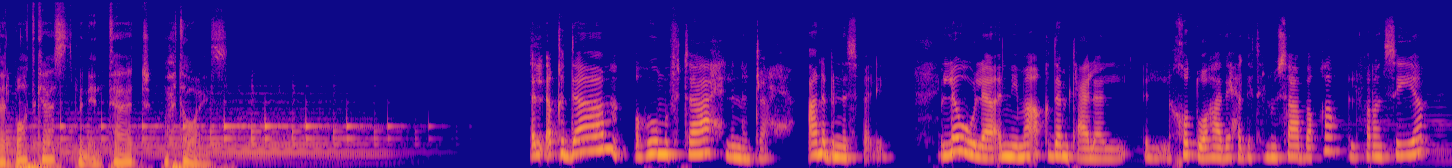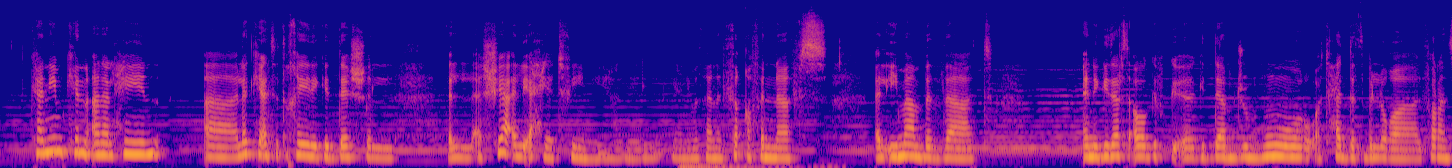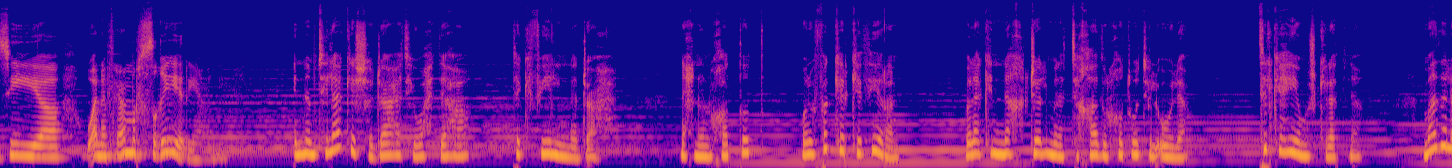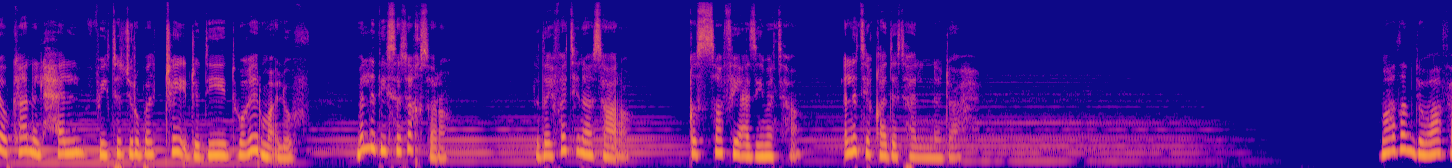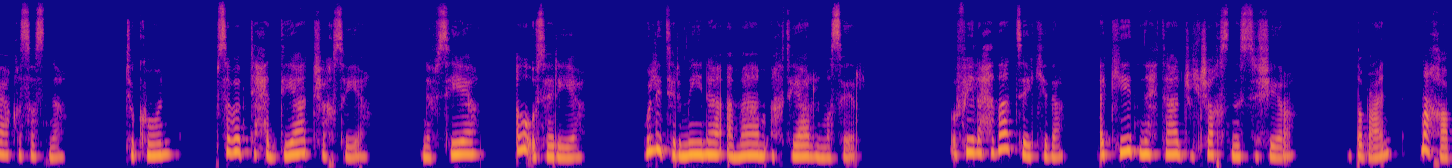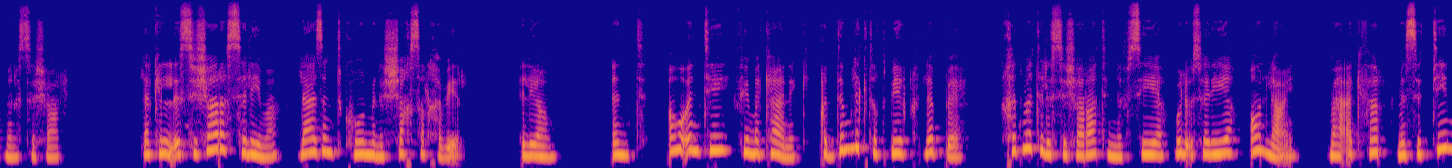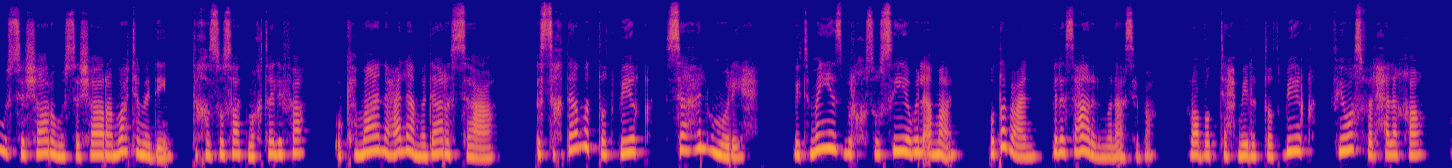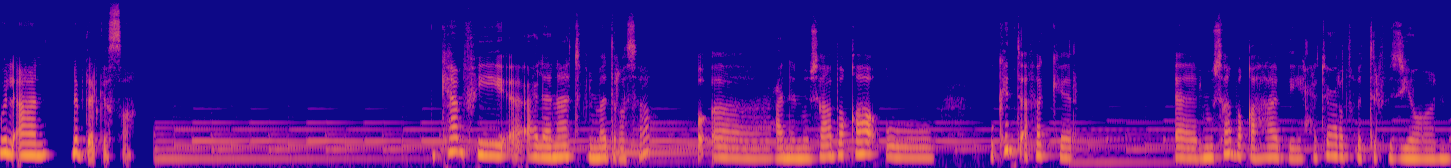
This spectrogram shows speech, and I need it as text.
هذا البودكاست من إنتاج محتويس. الإقدام هو مفتاح للنجاح. أنا بالنسبة لي لولا أني ما أقدمت على الخطوة هذه حقت المسابقة الفرنسية كان يمكن أنا الحين آه لك أن تتخيلي قديش الأشياء اللي أحيت فيني هذه يعني مثلا الثقة في النفس الإيمان بالذات أني قدرت أوقف قدام جمهور وأتحدث باللغة الفرنسية وأنا في عمر صغير يعني. إن امتلاك الشجاعة وحدها تكفي للنجاح نحن نخطط ونفكر كثيرا ولكن نخجل من اتخاذ الخطوة الأولى. تلك هي مشكلتنا. ماذا لو كان الحل في تجربة شيء جديد وغير مألوف؟ ما الذي ستخسره؟ لضيفتنا سارة قصة في عزيمتها التي قادتها للنجاح. معظم دوافع قصصنا تكون بسبب تحديات شخصية نفسية أو أسرية واللي ترمينا أمام اختيار المصير. وفي لحظات زي كذا أكيد نحتاج لشخص نستشيره. طبعا ما خاب من استشار. لكن الاستشارة السليمة لازم تكون من الشخص الخبير. اليوم أنت أو أنتي في مكانك قدم لك تطبيق لبه خدمة الاستشارات النفسية والأسرية أونلاين. مع أكثر من 60 مستشار ومستشارة معتمدين تخصصات مختلفة وكمان على مدار الساعة. استخدام التطبيق سهل ومريح ويتميز بالخصوصية والأمان وطبعا بالأسعار المناسبة. رابط تحميل التطبيق في وصف الحلقة والآن نبدأ القصة. كان في إعلانات في المدرسة آه، عن المسابقة و... وكنت أفكر المسابقة هذه حتعرض في التلفزيون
